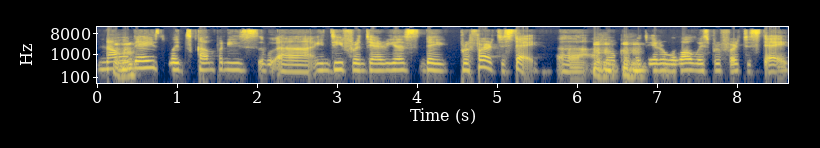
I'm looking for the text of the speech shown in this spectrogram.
Nowadays, mm-hmm. with companies uh, in different areas, they prefer to stay. Uh, mm-hmm. local material mm-hmm. will always prefer to stay.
